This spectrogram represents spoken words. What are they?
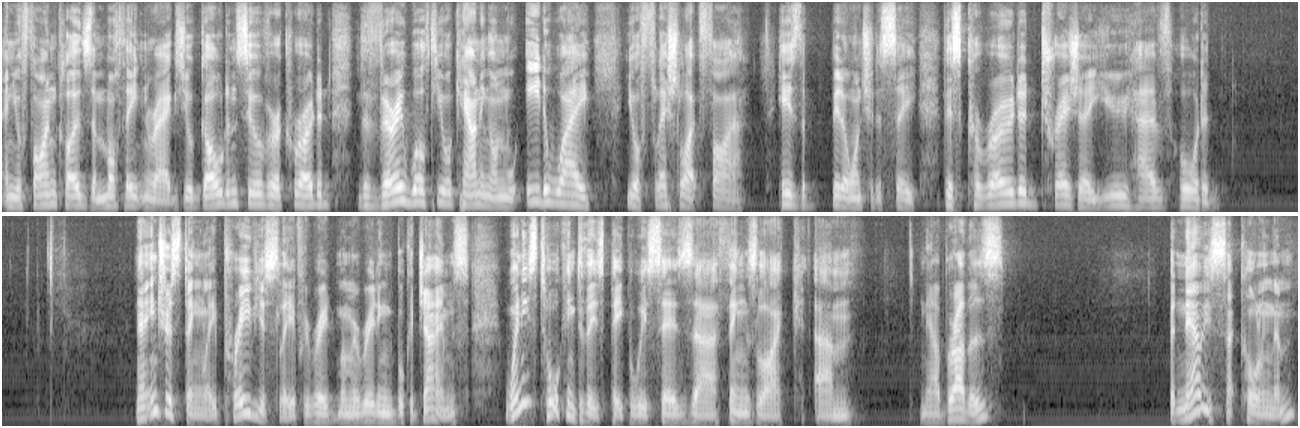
and your fine clothes are moth eaten rags. Your gold and silver are corroded. The very wealth you are counting on will eat away your flesh like fire. Here's the bit I want you to see this corroded treasure you have hoarded. Now, interestingly, previously, if we read when we're reading the book of James, when he's talking to these people, he says uh, things like, um, "Now, brothers, but now he's calling them,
